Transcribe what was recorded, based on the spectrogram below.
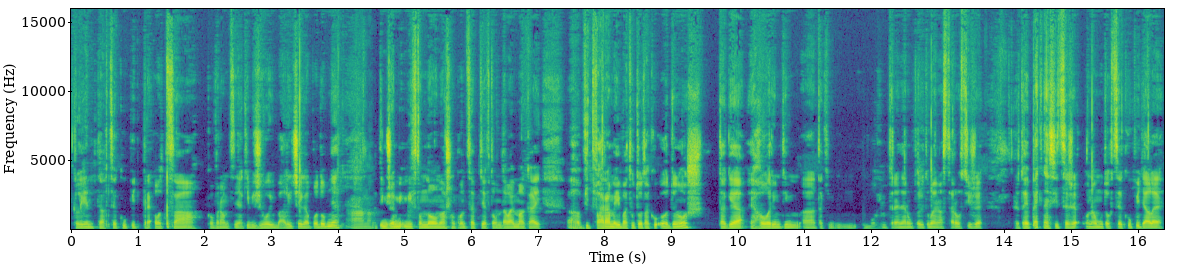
klientka chce kúpiť pre otca ako v rámci nejaký výživový balíček a podobne. Áno. Tým, že my, my v tom novom našom koncepte, v tom Davaj Makaj, vytvárame iba túto takú odnož, tak ja, ja hovorím tým a, takým mojim trénerom, ktorí tu majú na starosti, že, že to je pekné síce, že ona mu to chce kúpiť, ale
